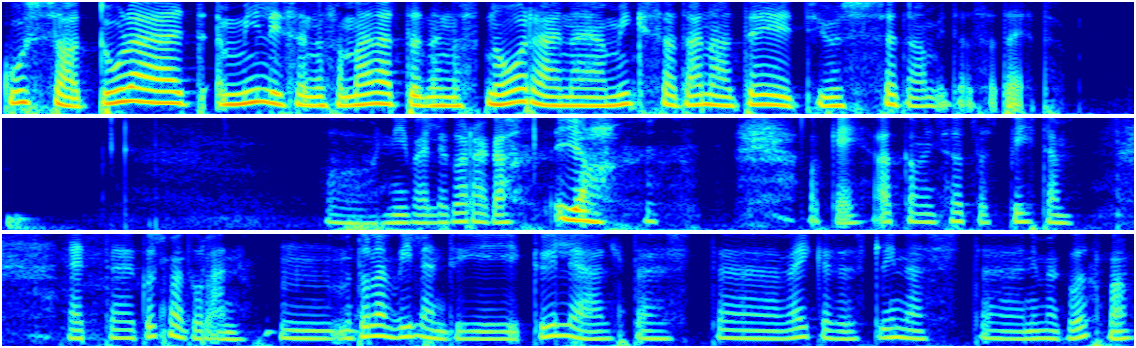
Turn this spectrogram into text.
kust sa tuled, millisena sa mäletad ennast noorena ja miks sa täna teed just seda, mida sa teed? oh,. nii palju korraga. jah okei okay,, hakkame siis otsast pihta. et äh, kust ma tulen mm,? ma tulen Viljandi külje alt ühest äh, väikesest linnast äh, nimega Võhma.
